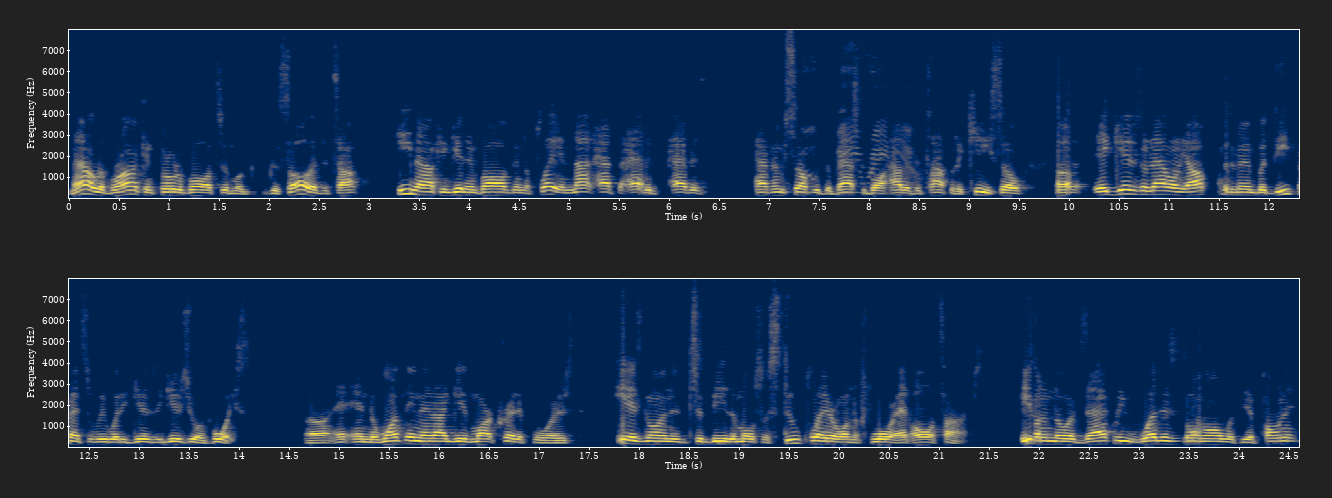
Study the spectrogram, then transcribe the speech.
Now LeBron can throw the ball to Gasol at the top. He now can get involved in the play and not have to have his have his have himself with the basketball out at the top of the key. So uh, it gives him not only offensive end but defensively. What it gives it gives you a voice. Uh, and, and, the one thing that I give Marc credit for is is going to, be the most astute player on the floor at all times. He's going to know exactly what is going on with the opponent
